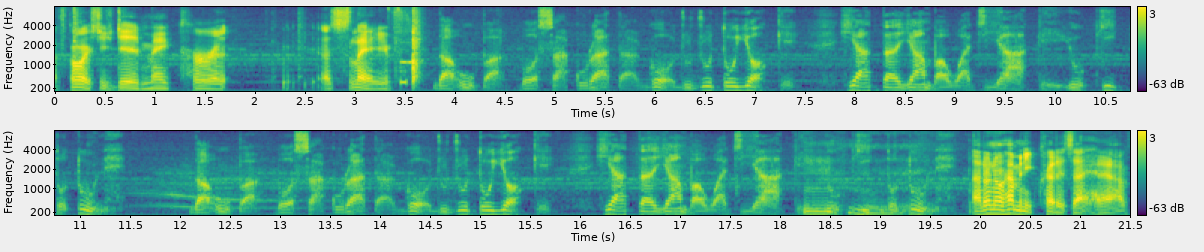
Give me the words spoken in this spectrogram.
Of course, you did make her a, slave. Da hupa bo sakurata go jujuto yoki. Hiata yamba wajiaki yukito tune. Da hupa bo sakurata go jujuto yoki. Hiata yamba wajiaki hmm. yukito tune. I don't know how many credits I have.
